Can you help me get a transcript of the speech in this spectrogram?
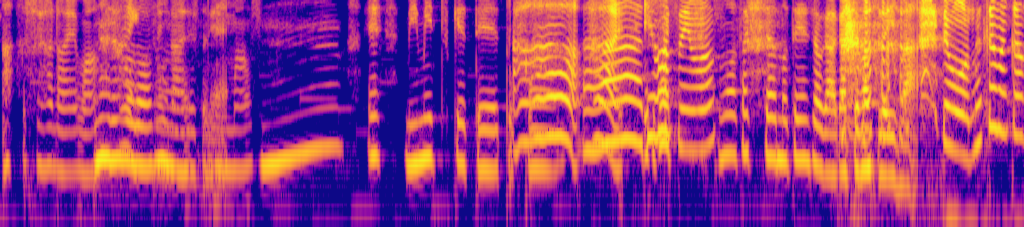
あお支払いは、なるほど、はいそうなんお願いしてですね。います。うーん。え、耳つけてとか。ああ、はい。います、います。もうさきちゃんのテンションが上がってます、今。でも、なかなか、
